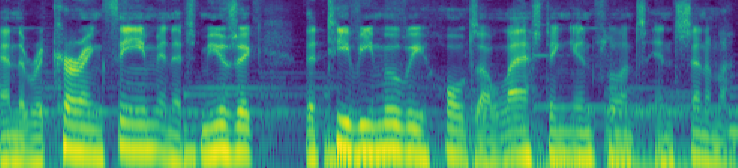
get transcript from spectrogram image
and the recurring theme in its music, the TV movie holds a lasting influence in cinema.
